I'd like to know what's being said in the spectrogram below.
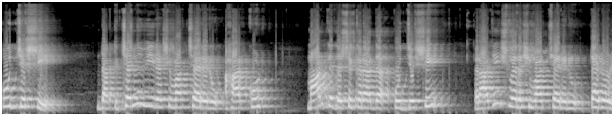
ಪೂಜ್ಯ ಶ್ರೀ ಡಾಕ್ಟರ್ ಚನ್ನವೀರ ಶಿವಾಚಾರ್ಯರು ಹಾರ್ಕೋಡ್, ಮಾರ್ಗದರ್ಶಕರಾದ ಪೂಜ್ಯ ಶ್ರೀ ರಾಜೇಶ್ವರ ಶಿವಾಚಾರ್ಯರು ತಡೋಳ.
